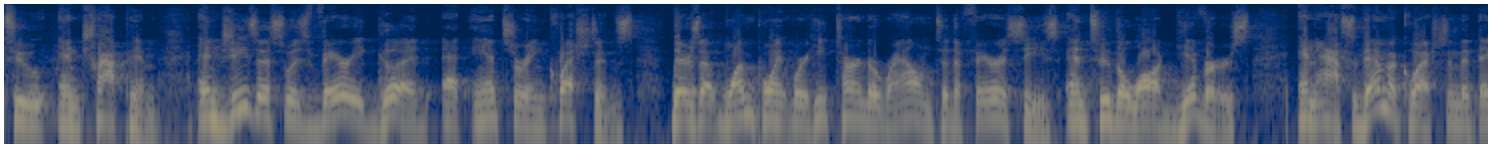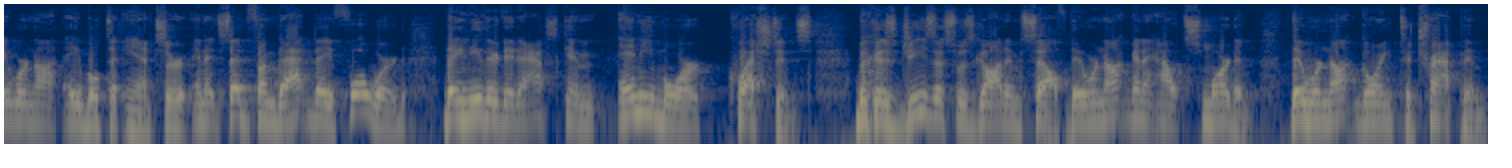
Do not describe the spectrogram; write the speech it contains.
to entrap him. And Jesus was very good at answering questions. There's at one point where he turned around to the Pharisees and to the lawgivers and asked them a question that they were not able to answer. And it said from that day forward, they neither did ask him any more questions because Jesus was God himself. They were not going to outsmart him, they were not going to trap him.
